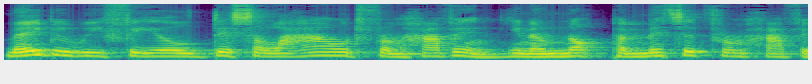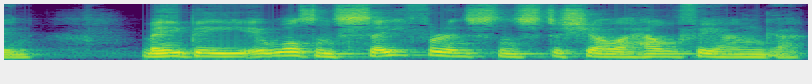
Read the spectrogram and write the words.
maybe we feel disallowed from having, you know, not permitted from having. Maybe it wasn't safe, for instance, to show a healthy anger,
